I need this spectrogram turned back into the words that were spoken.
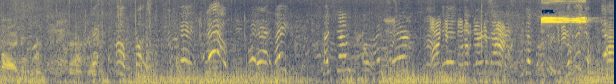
by number 13, Gilbert. Oh. Okay, now! Wait! Touchdown! There! Yeah! Do! Yeah!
